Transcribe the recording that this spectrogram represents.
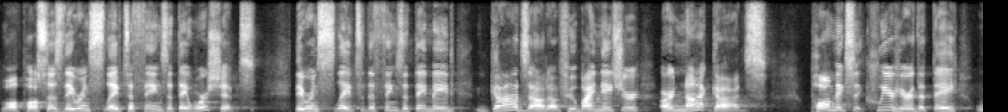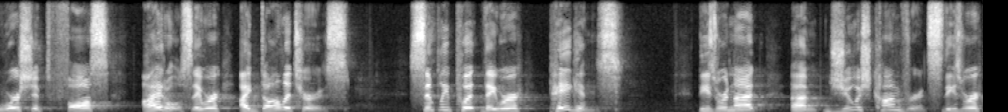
Well, Paul says they were enslaved to things that they worshiped. They were enslaved to the things that they made gods out of, who by nature are not gods. Paul makes it clear here that they worshiped false idols, they were idolaters. Simply put, they were pagans. These were not um, Jewish converts, these were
